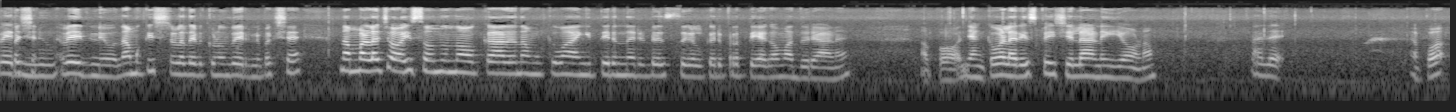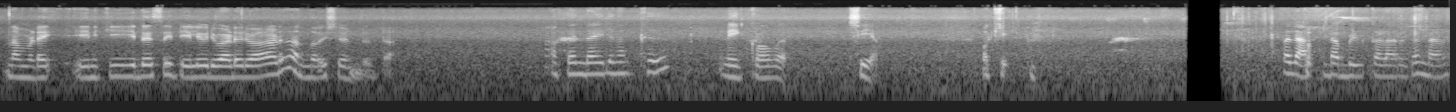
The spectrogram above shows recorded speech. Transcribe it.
വരുന്നു. നമുക്ക് ഇഷ്ടമുള്ളത് എടുക്കണു വരുന്നു. പക്ഷെ നമ്മളെ ചോയ്സ് ഒന്നും നോക്കാതെ നമുക്ക് വാങ്ങിത്തരുന്ന ഒരു ഡ്രസ്സുകൾക്ക് ഒരു പ്രത്യേക മധുരാണ്. അപ്പോൾ ഞങ്ങൾക്ക് വളരെ സ്പെഷ്യലാണ് ഈ ഓണം. അതെ. അപ്പോൾ നമ്മുടെ എനിക്ക് ഈ ഡ്രസ്സ് കിട്ടിയതിൽ ഒരുപാട് ഒരുപാട് സന്തോഷമുണ്ട് കേട്ടോ. അപ്പൊ എന്തായാലും നമുക്ക് മേക്ക് ഓവർ ചെയ്യാം. ഓക്കെ അപ്പൊ അതാ ഡബിൾ കളർ ഇതുണ്ടാവും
